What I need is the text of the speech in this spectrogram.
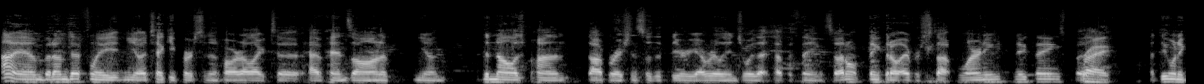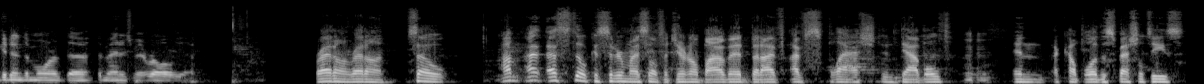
I am, but I'm definitely you know a techie person at heart. I like to have hands on, you know, the knowledge behind the operations, so the theory. I really enjoy that type of thing. So I don't think that I'll ever stop learning new things, but right. I do want to get into more of the the management role. Yeah. Right on, right on. So I'm, I, I still consider myself a general biomed, but I've I've splashed and dabbled Mhm. In a couple of the specialties.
